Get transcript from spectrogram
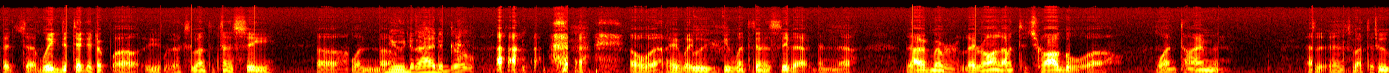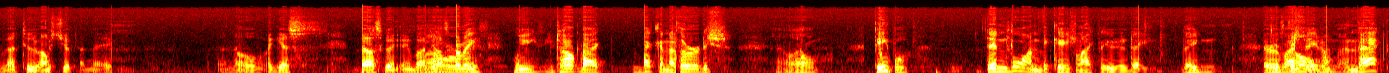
But uh, we did take a trip. Uh, we actually went to Tennessee uh, when. Uh, You did, I didn't go. oh, uh, anyway, we, we went to Tennessee that, and uh, I remember later on, I went to Chicago uh, one time, and and it's about the two, about two longest trips I made. No, I guess, what else, anybody else? Well, really, when you, you talk back back in the 30s, well, people didn't go on vacation like they do today. They didn't- everybody home. stayed home. In fact,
